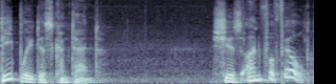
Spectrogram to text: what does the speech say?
deeply discontent. She is unfulfilled.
